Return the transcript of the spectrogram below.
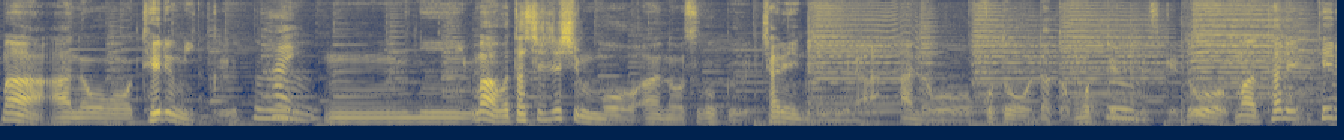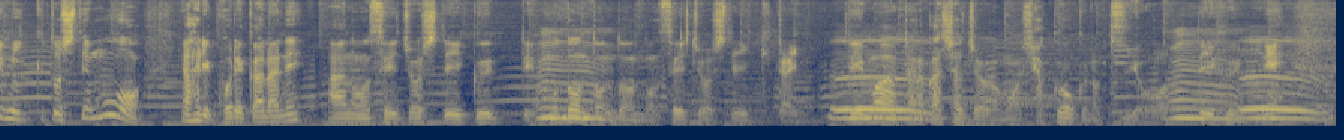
まあ、あのテルミックうんはい。うんに、まあ、私自身もあのすごくチャレンジングなあのことだと思ってるんですけど、まあ、タレテルミックとしてもやはりこれからねあの成長していくってもうどんどんどんどん成長していきたい、うん。で、まあ、田中社長がもう100億の企業っていうふうにね、うん。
